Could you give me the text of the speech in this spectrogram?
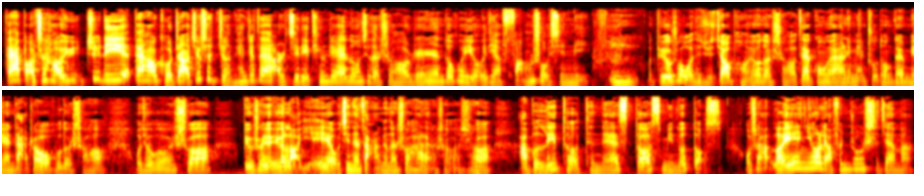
大家保持好距离，戴好口罩，就是整天就在耳机里听这些东西的时候，人人都会有一点防守心理。嗯，比如说我在去交朋友的时候，在公园里面主动跟别人打招呼的时候，我就会说，比如说有一个老爷爷，我今天早上跟他说话的时候说 a b l i t o tenes dos minutos，我说老爷爷你有两分钟时间吗？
